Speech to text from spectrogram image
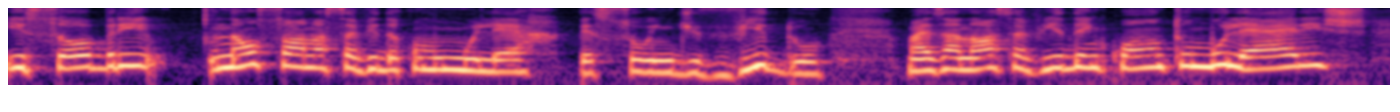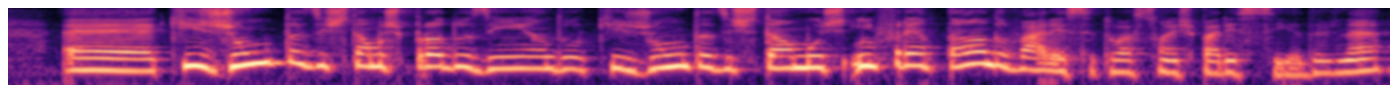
e sobre não só a nossa vida como mulher, pessoa, indivíduo, mas a nossa vida enquanto mulheres é, que juntas estamos produzindo, que juntas estamos enfrentando várias situações parecidas, né?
